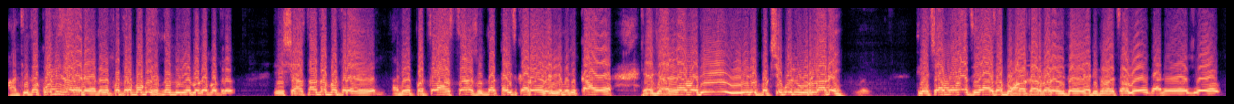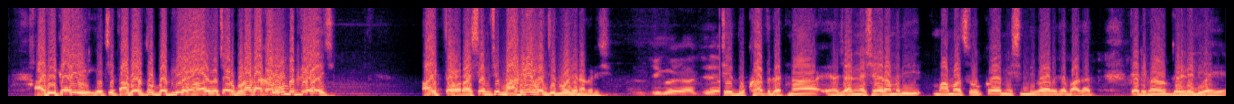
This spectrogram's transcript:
आणि तिथं कोणी झालं नाही. आता हे पत्र बघू शकता तुम्ही हे बघा पत्र. हे शासनाचं पत्र आहे आणि हे पत्र असताना सुद्धा काहीच कारवाई झाली म्हणजे काय या जालन्यामध्ये विविध पक्ष कोणी उरला नाही. त्याच्यामुळेच हे असा भोळा कारभार इथं या ठिकाणी चालू आहे. आणि हे जो अधिकारी याची ताबडतोब बदली व्हा याच्यावर गुन्हा दाखल होऊन बदली व्हायची. ऐकतावर अशी आमची मागणी वंचित जे ते दुःखात घटना या जालना शहरामध्ये मामा चौक आणि शिंदेवाराच्या भागात त्या ठिकाणी घडलेली आहे.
